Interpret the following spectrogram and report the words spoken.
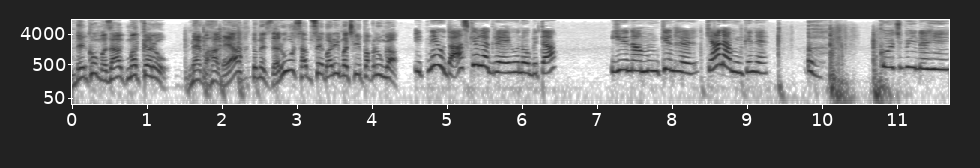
देखो मज़ाक मत करो। मैं वहाँ गया तो मैं ज़रूर सबसे बड़ी मछली पकड़ूँगा। इतने उदास क्यों लग रहे हो नोबिता? ये नामुमकिन है। क्या नामुमकिन है? कुछ भी नहीं।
